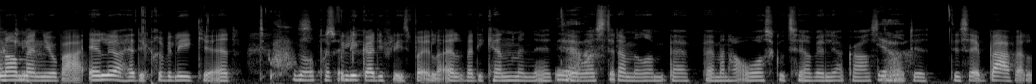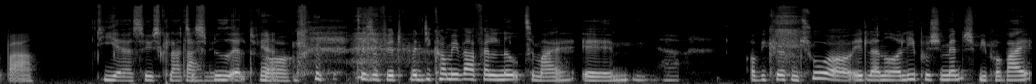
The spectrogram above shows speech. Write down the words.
under man jo bare alle at have det privilegie, at 100 procent. selvfølgelig gør de fleste forældre alt, hvad de kan, men øh, det Ja. er jo også det der med, om, hvad, hvad man har overskud til at vælge at gøre. Sådan ja. noget. Det, det ser i hvert fald bare De er seriøst klar til at Dejligt. smide alt for... Ja. det er så fedt. Men de kom i hvert fald ned til mig. Øhm, Ja. og vi kørte en tur og et eller andet, og lige pludselig, mens vi er på vej,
